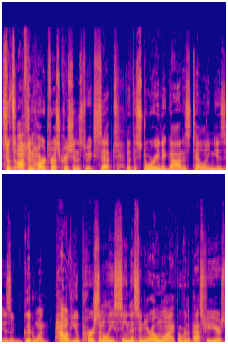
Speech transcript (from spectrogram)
So it's often hard for us Christians to accept that the story that God is telling is is a good one. How have you personally seen this in your own life over the past few years?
